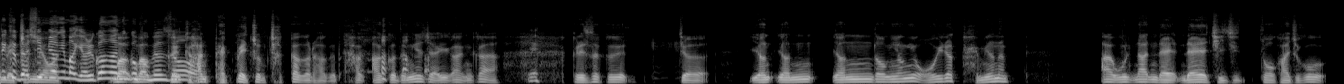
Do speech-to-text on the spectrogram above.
근데 그 몇십 명이 막 열광하는 막- 거 막 보면서 그러니까 한 100배 좀 착각을 하거, 하, 하거든요, 저희가. 그러니까 예. 그래서 그 저 연 연 연동형이 오히려 되면은 아, 우리 난 내 내 지지도 가지고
